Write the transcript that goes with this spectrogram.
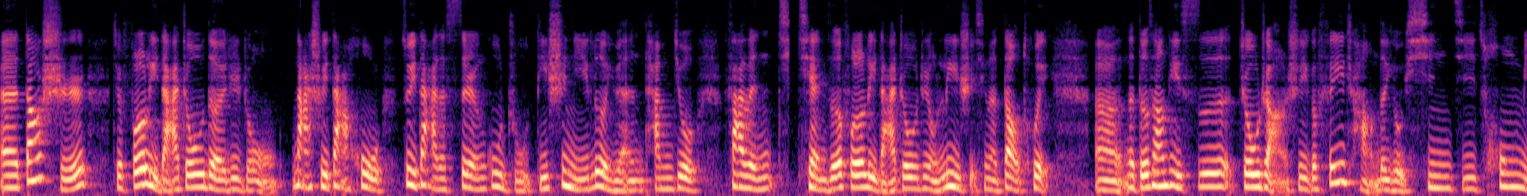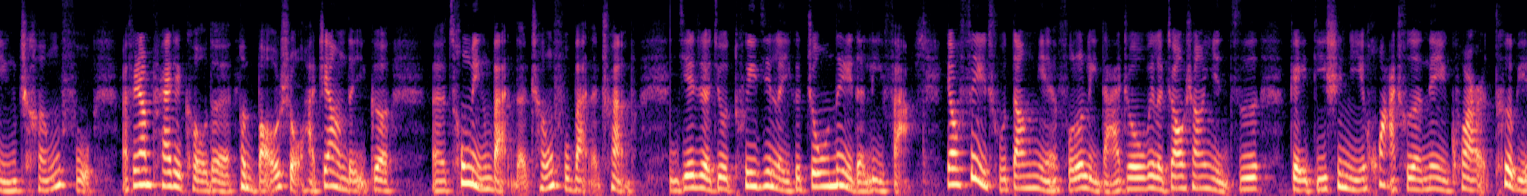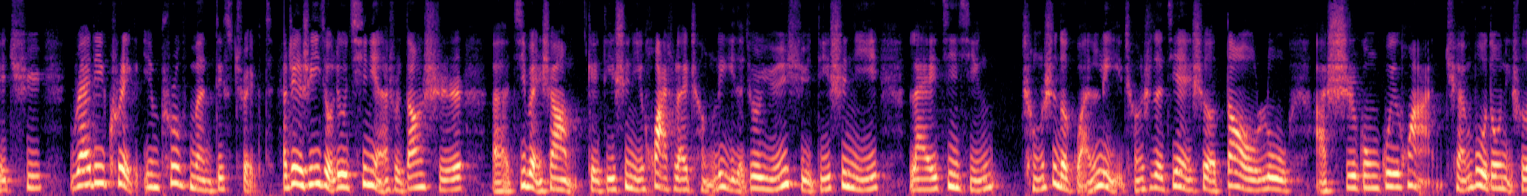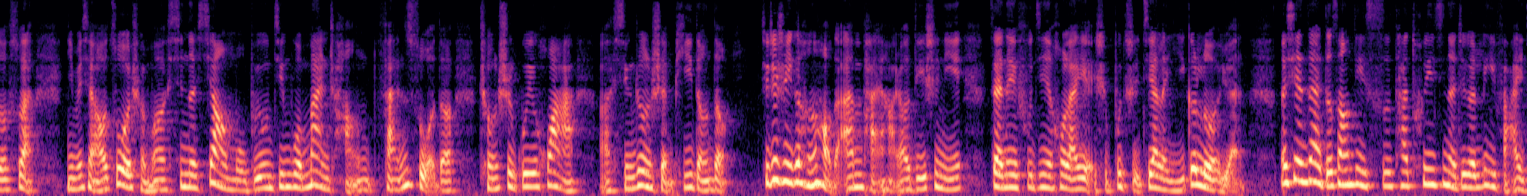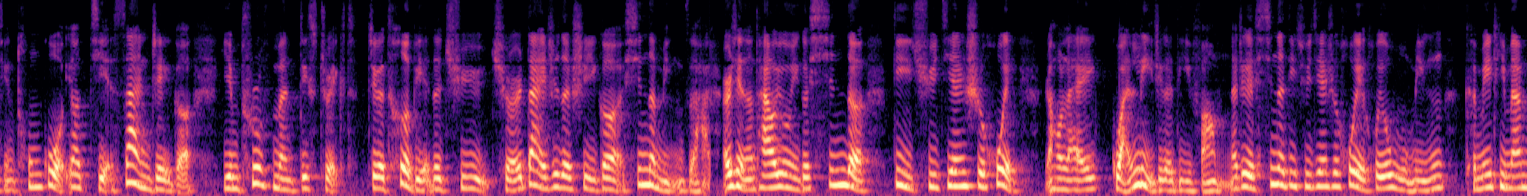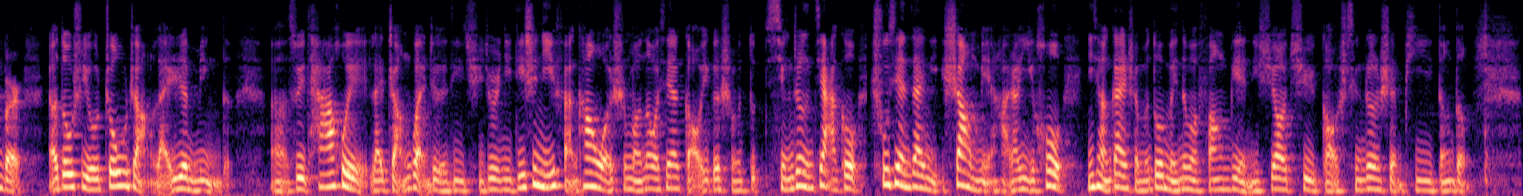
呃，当时就佛罗里达州的这种纳税大户、最大的私人雇主迪士尼乐园，他们就发文谴责佛罗里达州这种历史性的倒退。呃，那德桑蒂斯州长是一个非常的有心机、聪明、城府啊，非常 practical 的，很保守哈，这样的一个。呃，聪明版的、城府版的 Trump，紧接着就推进了一个州内的立法，要废除当年佛罗里达州为了招商引资给迪士尼划出的那一块特别区 Ready Creek Improvement District。这个是一九六七年的时候，当时呃，基本上给迪士尼划出来成立的，就是允许迪士尼来进行。城市的管理、城市的建设、道路啊、施工规划，全部都你说的算。你们想要做什么新的项目，不用经过漫长繁琐的城市规划啊、行政审批等等。其实这是一个很好的安排哈，然后迪士尼在那附近后来也是不止建了一个乐园。那现在德桑蒂斯他推进的这个立法已经通过，要解散这个 Improvement District 这个特别的区域，取而代之的是一个新的名字哈，而且呢，他要用一个新的地区监事会，然后来管理这个地方。那这个新的地区监事会会有五名 Committee Member，然后都是由州长来任命的。呃，所以他会来掌管这个地区，就是你迪士尼反抗我是吗？那我现在搞一个什么行政架构出现在你上面哈，然后以后你想干什么都没那么方便，你需要去搞行政审批等等。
